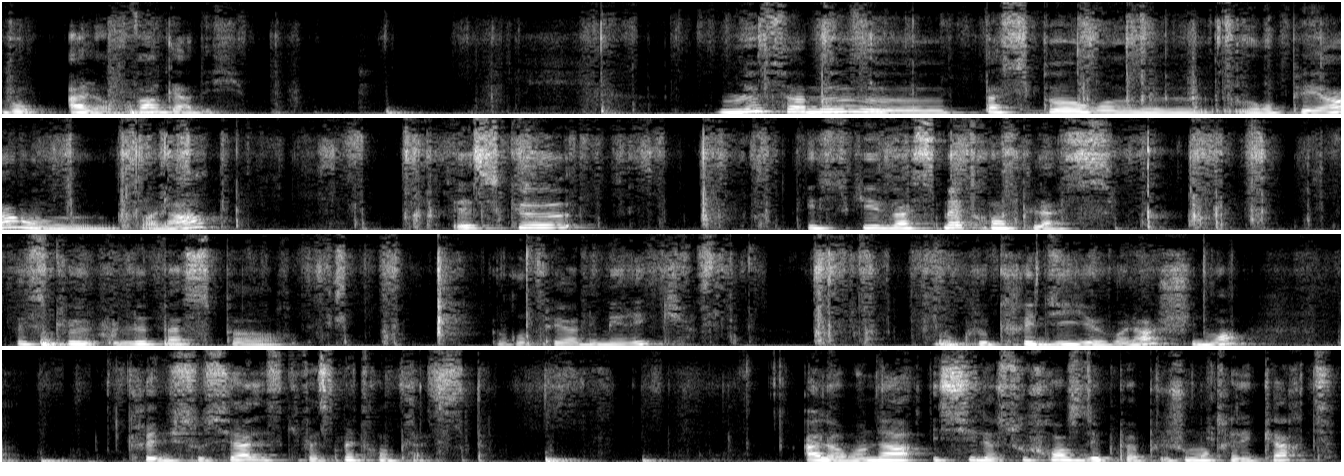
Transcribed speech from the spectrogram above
Bon, alors, on va regarder. Le fameux euh, passeport euh, européen, euh, voilà. Est-ce que est-ce qu'il va se mettre en place? Est-ce que le passeport européen numérique, donc le crédit, voilà, chinois, crédit social, est-ce qu'il va se mettre en place? Alors, on a ici la souffrance des peuples. Je vous montrer les cartes.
